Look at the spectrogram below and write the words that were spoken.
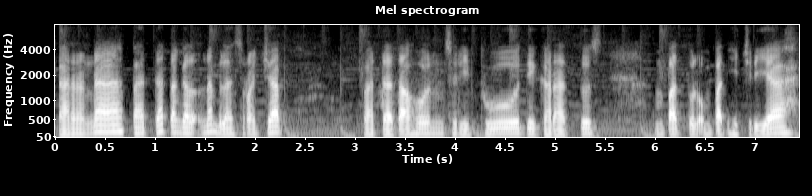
Karena pada tanggal 16 Rajab pada tahun 1344 Hijriah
